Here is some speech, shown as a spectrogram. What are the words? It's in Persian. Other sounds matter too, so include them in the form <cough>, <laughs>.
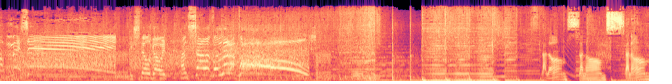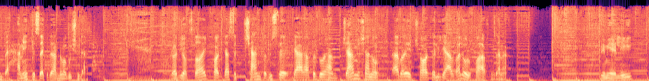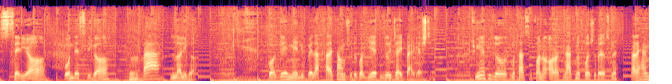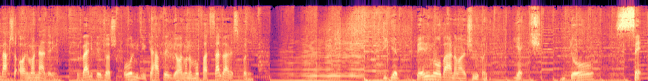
Up Messi! He's still going. And Salah for Liverpool! سلام سلام سلام به همه کسایی که دارن به ما گوش میدن رادیو آف ساید پادکست چند تا دوسته که هر هفته دور هم جمع میشن و درباره چهار تا لیگ اول اروپا حرف می‌زنن پریمیر لیگ سریا بوندسلیگا و لالیگا. بازی ملی بالاخره تموم شده. با یه اپیزود جدید برگشتیم. تو این اپیزود متاسفانه آراد نتونست خودش رو برسونه. برای همین بخش آلمان نداریم. ولی به جاش قول میدیم که هفته دیگه آلمان رو مفصل بررسی کنیم. دیگه بریم و برنامه رو شروع کنیم. یک دو سه.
